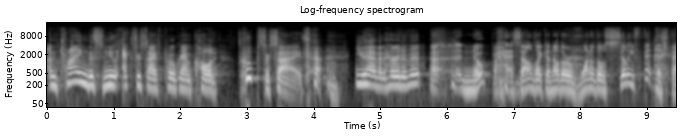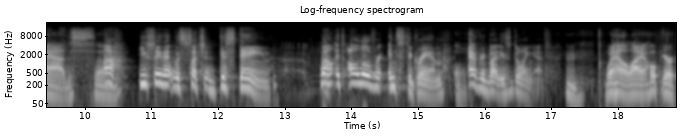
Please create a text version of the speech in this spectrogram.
I'm trying this new exercise program called Hoopsercise. you haven't heard of it? Uh, uh, nope. Sounds like another one of those silly fitness fads. Uh, ah, you say that with such disdain. Well, it's all over Instagram. Oh. Everybody's doing it. Hmm. Well, I hope your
